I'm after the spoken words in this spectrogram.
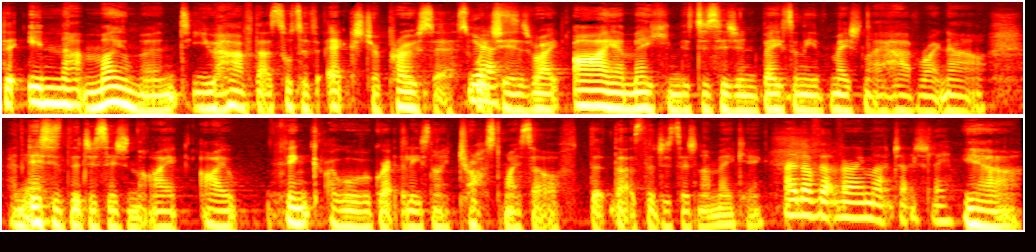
that in that moment you have that sort of extra process Yes. which is right I am making this decision based on the information that I have right now and this is the decision that I I think I will regret the least, and I trust myself that that's the decision I'm making. I love that very much, actually. Yeah.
